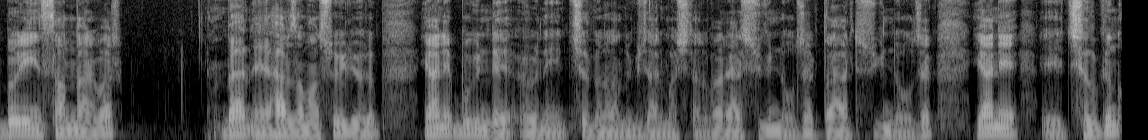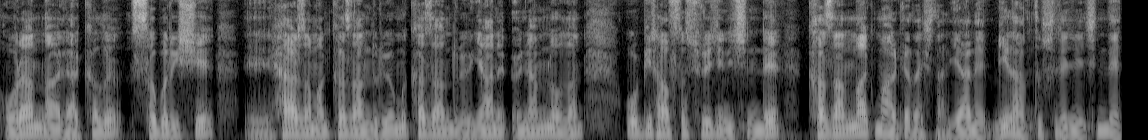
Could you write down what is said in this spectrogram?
böyle insanlar var. Ben e, her zaman söylüyorum. Yani bugün de örneğin çılgın oranda güzel maçlar var. Ertesi gün de olacak, daha ertesi gün de olacak. Yani e, çılgın oranla alakalı sabır işi e, her zaman kazandırıyor mu? Kazandırıyor. Yani önemli olan o bir hafta sürecin içinde kazanmak mı arkadaşlar? Yani bir hafta sürecin içinde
